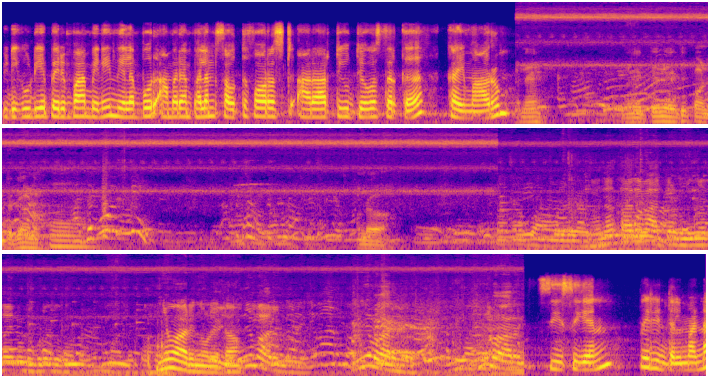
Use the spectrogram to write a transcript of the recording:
പിടികൂടിയ പെരുമ്പാമ്പിനെ Nilambur Amarambalam south forest R R T ഉദ്യോഗസ്ഥർക്ക് കൈമാറും. സി സി എൻ പെരിന്തൽമണ്ണ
